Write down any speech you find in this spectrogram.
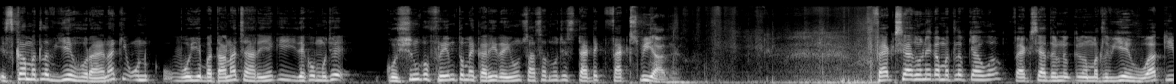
इसका मतलब ये हो रहा है ना कि उन, वो ये बताना चाह रही हैं कि देखो, मुझे क्वेश्चन को फ्रेम तो मैं कर ही रही हूँ साथ साथ मुझे स्टैटिक फैक्ट्स भी याद है। फैक्ट्स याद होने का मतलब क्या हुआ? फैक्ट्स याद होने का मतलब ये हुआ कि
